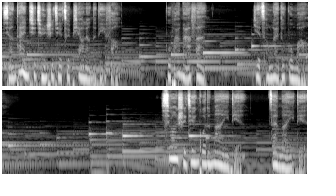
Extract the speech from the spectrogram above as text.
想带你去全世界最漂亮的地方，不怕麻烦，也从来都不忙。希望时间过得慢一点，再慢一点，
